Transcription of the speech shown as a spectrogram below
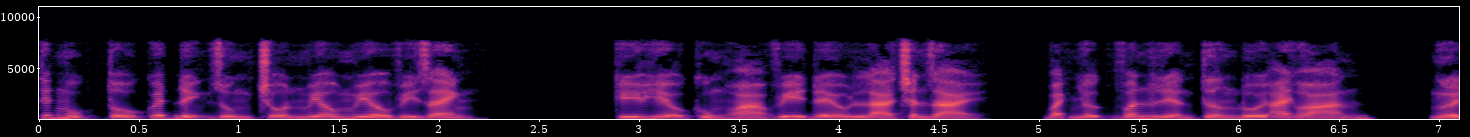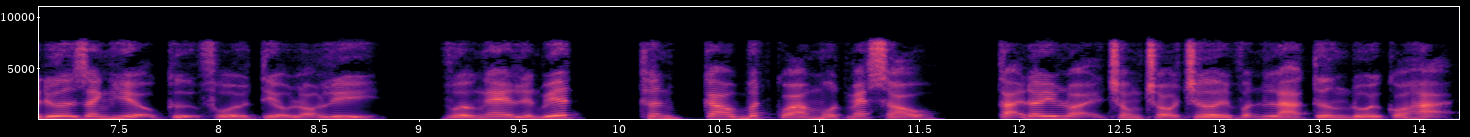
tiết mục tổ quyết định dùng trốn miêu miêu vì danh. Kỳ hiểu cùng Hòa Vi đều là chân dài, Bạch Nhược Vân liền tương đối ai hoán, người đưa danh hiệu cự phổi tiểu lõ ly, vừa nghe liền biết, thân cao bất quá 1m6, tại đây loại trong trò chơi vẫn là tương đối có hại.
